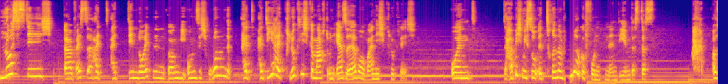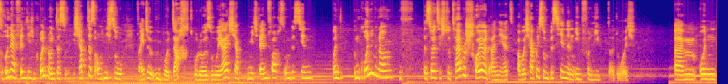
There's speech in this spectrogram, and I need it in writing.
lustig, äh, weißt du, hat, hat den Leuten irgendwie um sich rum, hat, hat die halt glücklich gemacht und er selber war nicht glücklich. Und da habe ich mich so äh, drinnen wiedergefunden in dem, dass das aus unerfindlichen Gründen und das, ich habe das auch nicht so weiter überdacht oder so, ja. Ich habe mich einfach so ein bisschen und im Grunde genommen, es hört sich total bescheuert an jetzt, aber ich habe mich so ein bisschen in ihn verliebt dadurch. Ähm, und,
